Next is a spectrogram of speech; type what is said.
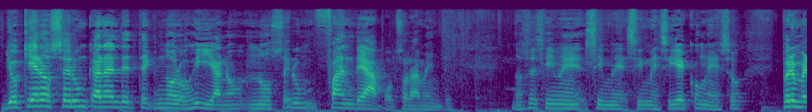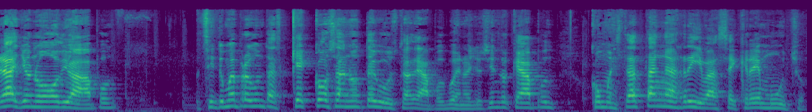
yo quiero ser un canal de tecnología, no, no ser un fan de Apple solamente. No sé si me, si me, si me sigue con eso. Pero en verdad yo no odio a Apple. Si tú me preguntas qué cosa no te gusta de Apple, bueno, yo siento que Apple, como está tan arriba, se cree mucho.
